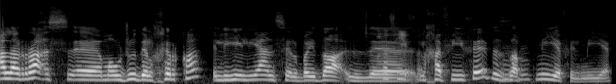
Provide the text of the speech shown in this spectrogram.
على الرأس آه، موجود الخرقة اللي هي اليانسة البيضاء. الخفيفة. بالضبط. 100% آه،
